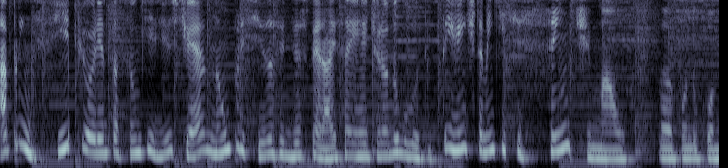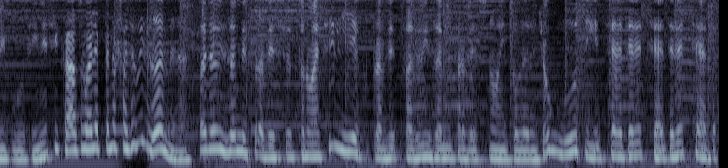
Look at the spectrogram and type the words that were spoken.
a princípio, a orientação que existe é não precisa se desesperar e sair retirando o glúten. Tem gente também que se sente mal uh, quando come glúten. Nesse caso, vale a pena fazer um exame, né? Fazer um exame para ver se tu não é celíaco, para fazer um exame para ver se tu não é intolerante ao glúten, etc, etc, etc.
